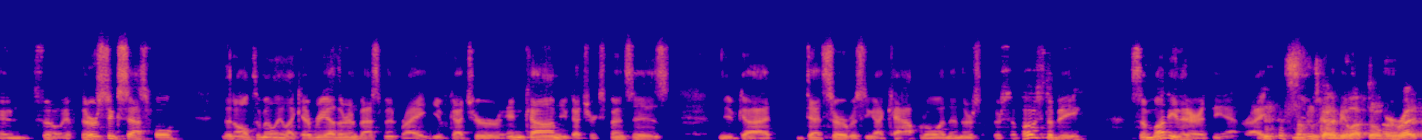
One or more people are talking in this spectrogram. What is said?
And so if they're successful, then ultimately, like every other investment, right? You've got your income, you've got your expenses, you've got debt service, you got capital, and then there's there's supposed to be some money there at the end, right? Something's got to be left over, right?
